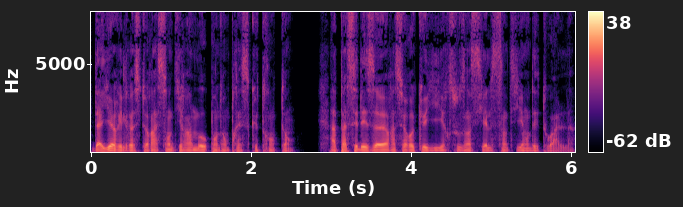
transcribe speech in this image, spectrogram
D'ailleurs, il restera sans dire un mot pendant presque trente ans, à passer des heures à se recueillir sous un ciel scintillant d'étoiles.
